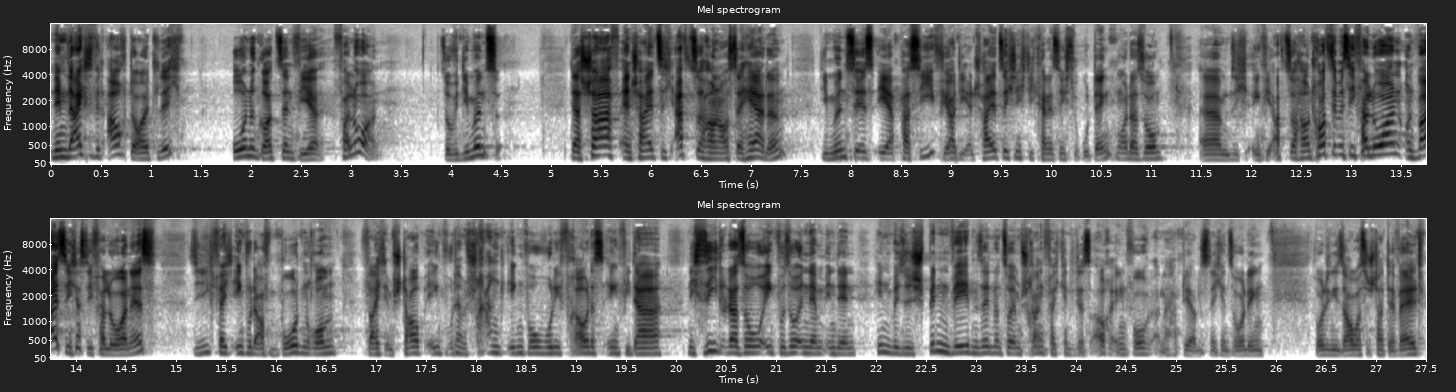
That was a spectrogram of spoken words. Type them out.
In dem Gleichnis wird auch deutlich, ohne Gott sind wir verloren, so wie die Münze. Das Schaf entscheidet sich abzuhauen aus der Herde die Münze ist eher passiv, ja, die entscheidet sich nicht, die kann jetzt nicht so gut denken oder so, ähm, sich irgendwie abzuhauen. Trotzdem ist sie verloren und weiß nicht, dass sie verloren ist. Sie liegt vielleicht irgendwo da auf dem Boden rum, vielleicht im Staub, irgendwo unter dem Schrank, irgendwo, wo die Frau das irgendwie da nicht sieht oder so, irgendwo so in, dem, in den hin, diese Spinnenweben sind und so im Schrank. Vielleicht kennt ihr das auch irgendwo, dann habt ihr das nicht in Solingen. Solingen, die sauberste Stadt der Welt.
